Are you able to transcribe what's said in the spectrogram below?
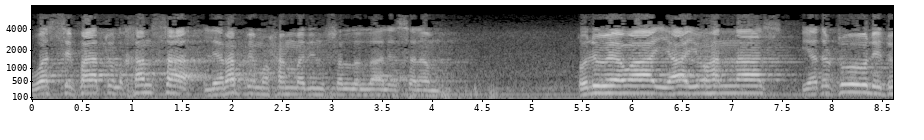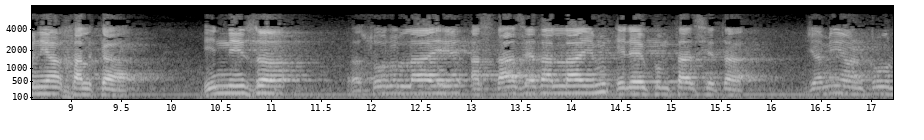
والصفات الخمسه لرب محمد صلی الله علیه وسلم قلوا وا یا ایها الناس یا د ټول دنیا خلقا انی ز رسول الله استاذ د الله الیکم تاسو ته جميعا ټول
